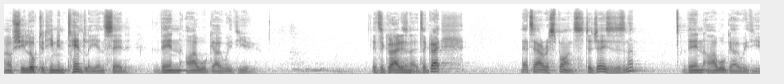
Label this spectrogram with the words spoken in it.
Well, she looked at him intently and said, Then I will go with you. It's a great, isn't it? It's a great. That's our response to Jesus, isn't it? Then I will go with you.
